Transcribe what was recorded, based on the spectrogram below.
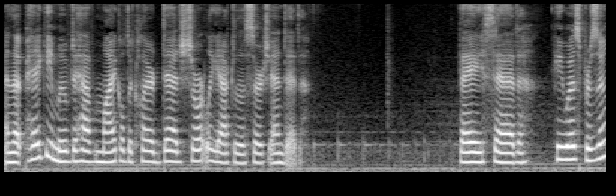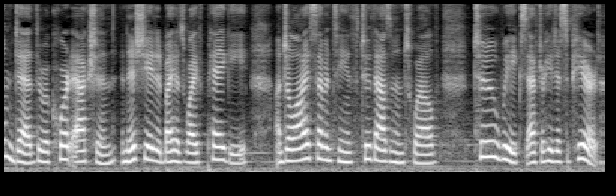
and that Peggy moved to have Michael declared dead shortly after the search ended. They said he was presumed dead through a court action initiated by his wife Peggy on July 17, 2012, two weeks after he disappeared.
